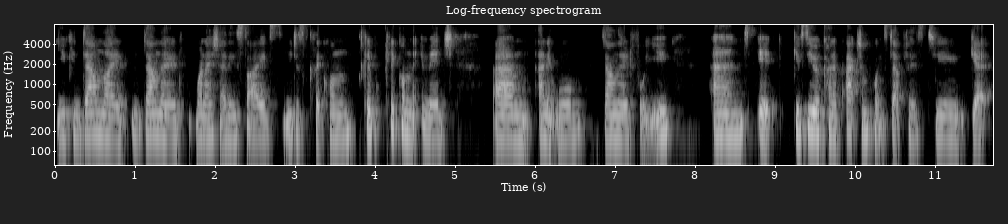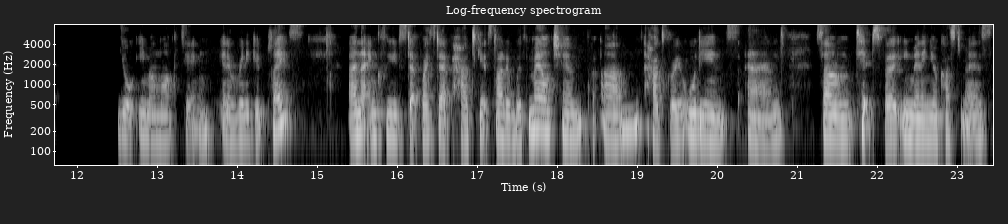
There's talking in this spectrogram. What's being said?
you can download download when I share these slides. You just click on click, click on the image um, and it will download for you. And it gives you a kind of action point step list to get your email marketing in a really good place. And that includes step-by-step how to get started with MailChimp, um, how to grow your audience, and some tips for emailing your customers.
